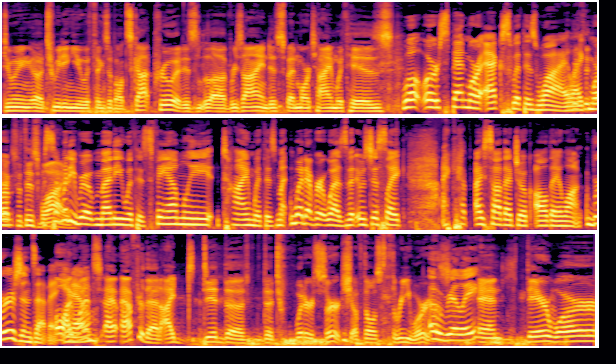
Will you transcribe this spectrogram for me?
doing, uh, tweeting you with things about Scott Pruitt is uh, resigned to spend more time with his. Well, or spend more X with his Y, like more X with his Y. Somebody wrote money with his family, time with his mon- whatever it was, but it was just like I kept I saw that joke all day long, versions of it. Oh, you I know? went I, after that. I did the the Twitter search of those three words. Oh, really? And there were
